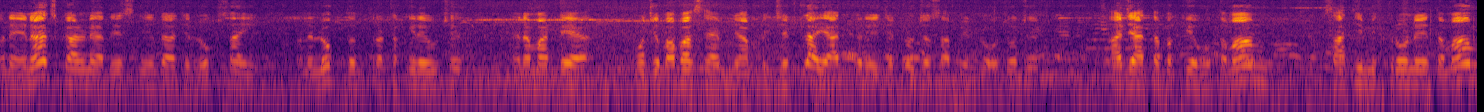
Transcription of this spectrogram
અને એના જ કારણે આ દેશની અંદર આજે લોકશાહી અને લોકતંત્ર ટકી રહ્યું છે. એના માટે પૂજ્ય બાબા સાહેબને આપણે જેટલા યાદ કરીએ, જેટલો જસ આપીએ, એટલો ઓછો છે. આજે આ તબક્કે હું તમામ સાથી મિત્રોને, તમામ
